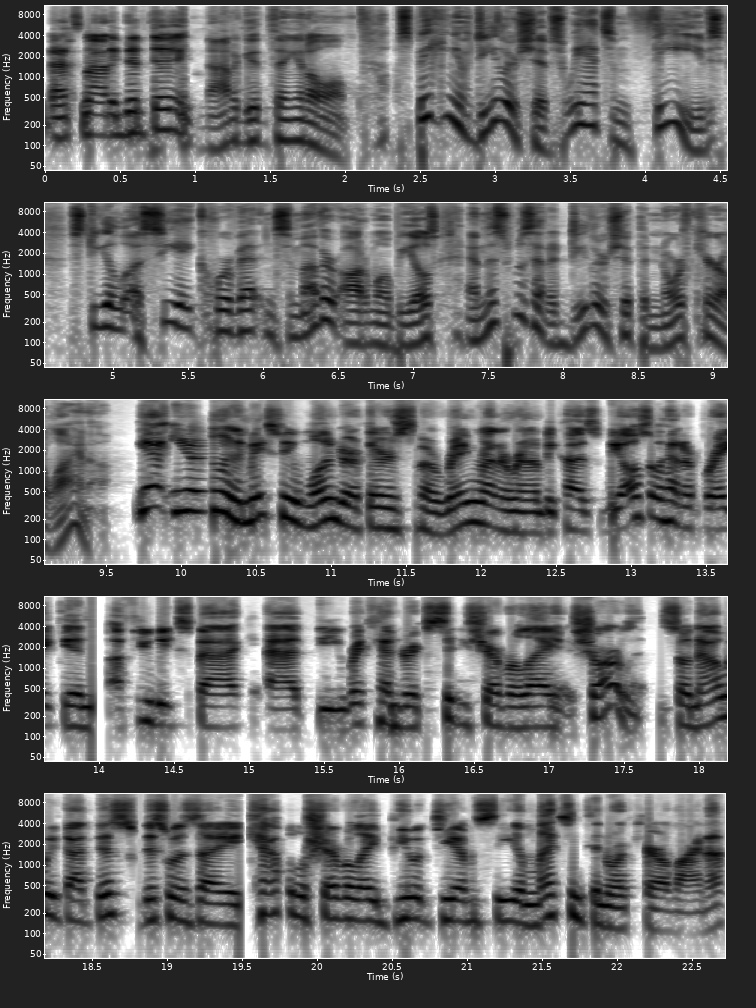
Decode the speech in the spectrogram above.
That's not a good thing. Not a good thing at all. Speaking of dealerships, we had some thieves steal a C8 Corvette and some other automobiles, and this was at a dealership in North Carolina. Yeah, you know, it makes me wonder if there's a ring run around because we also had a break in a few weeks back at the Rick Hendrick City Chevrolet at Charlotte. So now we've got this. This was a Capital Chevrolet Buick GMC in Lexington, North Carolina.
